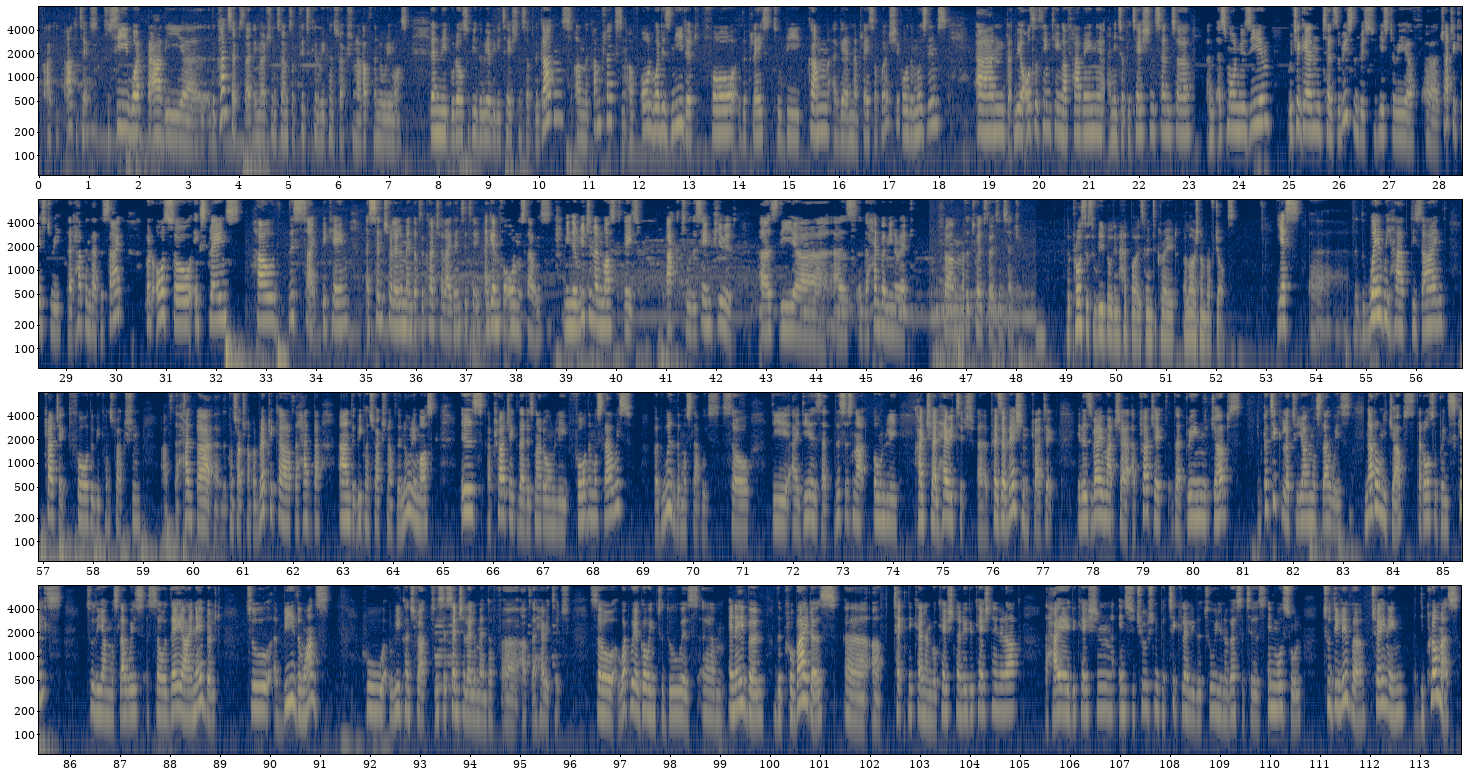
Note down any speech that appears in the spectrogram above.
architects to see what are the uh, the concepts that emerge in terms of critical reconstruction of, of, the Nuri Mosque. Then it would also be the rehabilitations of the gardens on the complex, of all what is needed for the place to become again a place of worship for the Muslims. And we are also thinking of having an interpretation center a, a small museum, which again tells the recent history of uh, tragic history that happened at the site, but also explains how this site became a central element of the cultural identity, again for all Moslawis. I mean, the original mosque dates back to the same period as the uh, as the Hadba minaret from the 12th, 13th century. The process of rebuilding Hadba is going to create a large number of jobs yes, uh, the, the, way we have designed project for the reconstruction of the Hadba, uh, the construction of a replica of the Hadba, and the reconstruction of the Nuri Mosque is a project that is not only for the Moslawis, but with the Moslawis. So the idea is that this is not only cultural heritage uh, preservation project, it is very much a, a project that bring jobs particular to young Moslawis, not only jobs, that also bring skills to the young Moslawis so they are enabled to be the ones who reconstruct this essential element of, uh, of the heritage. So, what we are going to do is um, enable the providers uh, of technical and vocational education in Iraq, the higher education institution, particularly the two universities in Mosul, to deliver training diplomas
